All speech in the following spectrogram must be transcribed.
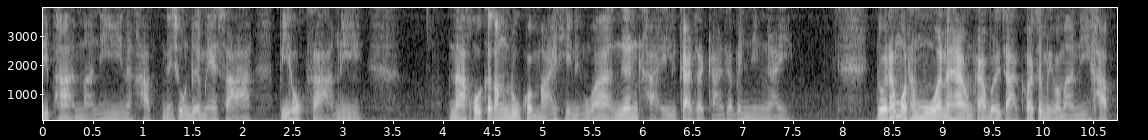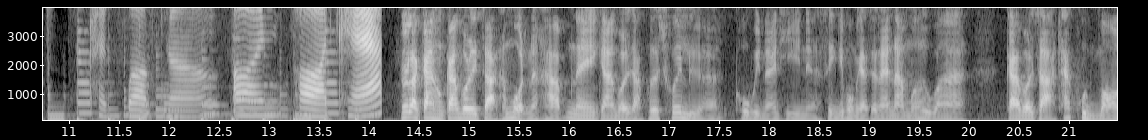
ที่ผ่านมานี้นะครับในช่วงเดือนเมษาปี 63 นี่อนาคตก็ต้องดูกฎหมายทีหนึ่งว่าเงื่อนไขหรือการจัดการจะเป็นยังไง โดยทั้งหมดทั้งมวลนะฮะของการบริจาคก็จะมีประมาณนี้ครับแท็กบอกน้องออนพอดแคสต์โดยหลักการของการบริจาคทั้งหมดนะครับในการบริจาคเพื่อช่วยเหลือโควิด -19 เนี่ยสิ่งที่ผมอยากจะแนะนำก็คือว่าการบริจาคถ้าคุณมอง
